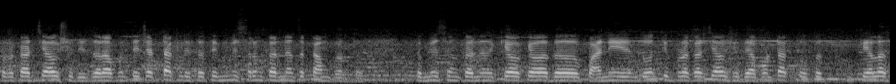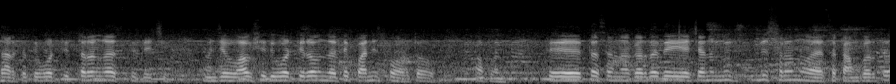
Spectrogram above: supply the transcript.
प्रकारची औषधी जर आपण त्याच्यात टाकली तर ते मिश्रण करण्याचं काम करतं. तर मिश्रण करण्या केव्हा केव्हा द पाणी दोन तीन प्रकारची औषधी आपण टाकतो तर तेलासारखं ते वरती तरंग असते त्याची. म्हणजे औषधी वरती राहून जाते पाणीच फवारतो आपण. ते तसं न करता ते याच्यानं मिक्स मिश्रण व्हायचं काम करतं.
